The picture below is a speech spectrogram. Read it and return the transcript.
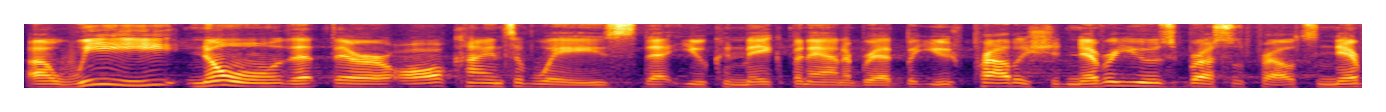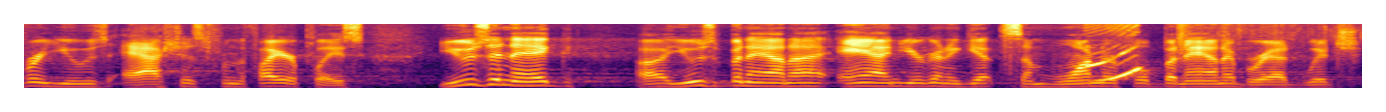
Uh, we know that there are all kinds of ways that you can make banana bread, but you probably should never use Brussels sprouts, never use ashes from the fireplace. Use an egg, uh, use a banana, and you're going to get some wonderful banana bread, which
